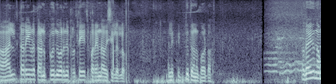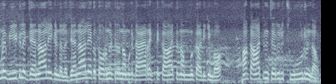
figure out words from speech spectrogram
ആൽത്തറയുടെ തണുപ്പ് എന്ന് പറഞ്ഞ് പ്രത്യേകിച്ച് പറയേണ്ട ആവശ്യമില്ലല്ലോ. നല്ല കിട്ടു തണുപ്പാട്ടോ. അതായത് നമ്മൾ വീട്ടിലെ ജനാലയൊക്കെ ഉണ്ടല്ലോ ജനാലയൊക്കെ തുറന്നിട്ട് നമുക്ക് ഡയറക്റ്റ് കാറ്റ് നമുക്ക് അടിക്കുമ്പോൾ ആ കാറ്റിന് ചെറിയൊരു ചൂടുണ്ടാവും.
